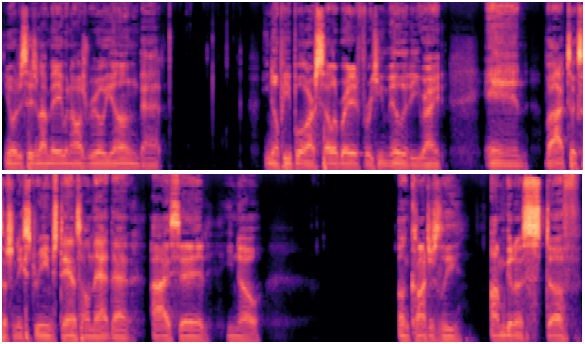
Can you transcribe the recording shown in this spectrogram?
you know, a decision I made when I was real young that, you know, people are celebrated for humility, right? And, but I took such an extreme stance on that that I said, you know, unconsciously, I'm going to stuff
